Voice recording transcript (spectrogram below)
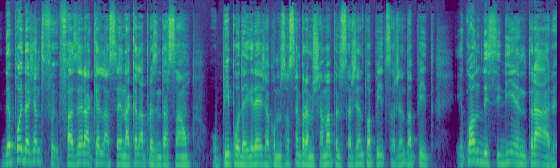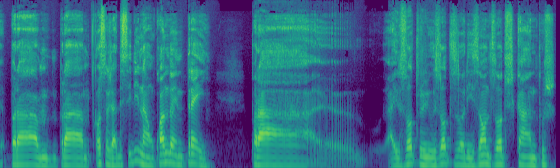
Depois da gente fazer aquela cena, aquela apresentação, o people da igreja começou sempre a me chamar pelo Sargento Apito, Sargento Apito. E quando decidi entrar para. Ou seja, decidi não, quando entrei para uh, os, outros, os outros horizontes, os outros cantos,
